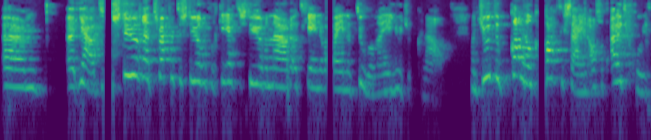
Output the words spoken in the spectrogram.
um, uh, ja, te sturen, traffic te sturen, verkeer te sturen naar hetgene waar je naartoe wil, naar je YouTube kanaal. Want YouTube kan heel krachtig zijn als het uitgroeit.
